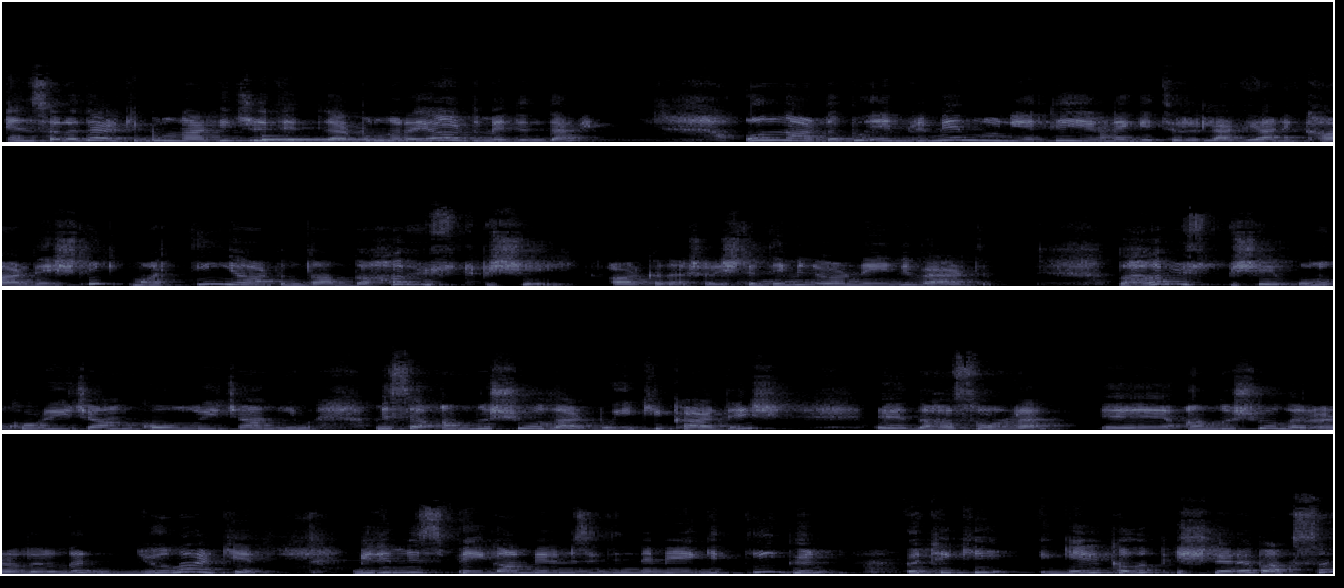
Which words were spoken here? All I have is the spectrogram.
Ensar'a der ki bunlar hicret ettiler bunlara yardım edin der. Onlar da bu emri memnuniyetle yerine getirirler. Yani kardeşlik maddi yardımdan daha üst bir şey arkadaşlar. İşte demin örneğini verdim. Daha üst bir şey. Onu koruyacaksın, kollayacaksın. Mesela anlaşıyorlar. Bu iki kardeş e, daha sonra e, anlaşıyorlar aralarında. Diyorlar ki birimiz peygamberimizi dinlemeye gittiği gün öteki geri kalıp işlere baksın.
